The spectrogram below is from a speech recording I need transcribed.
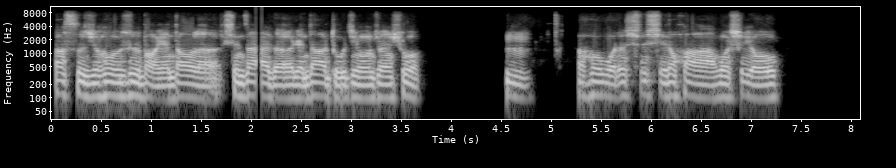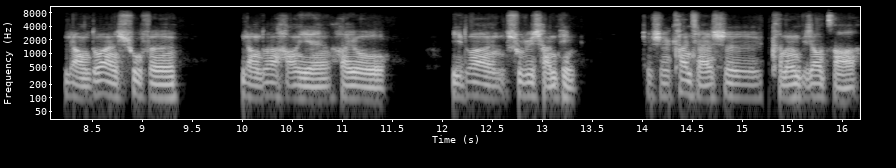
大四之后是保研到了现在的人大读金融专硕，嗯，然后我的实习的话，我是由两段数分、两段行研，还有一段数据产品，就是看起来是可能比较杂，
